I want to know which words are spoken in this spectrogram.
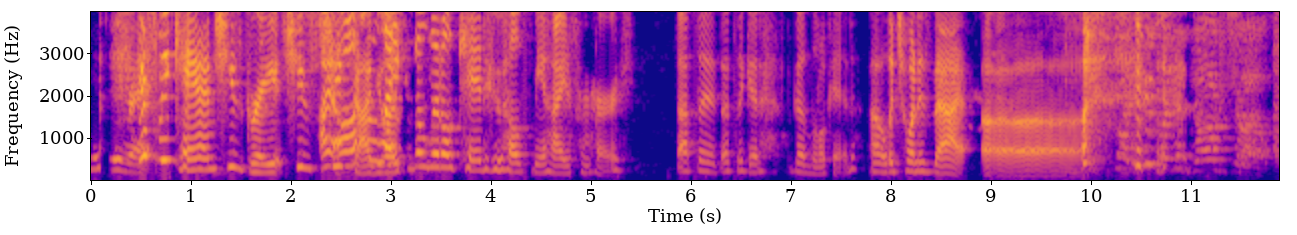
have a favorite. yes, we can. She's great. She's I she's also fabulous. like the little kid who helps me hide from her. That's a that's a good good little kid. Oh, which one is that? Uh, He's like a dog child.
